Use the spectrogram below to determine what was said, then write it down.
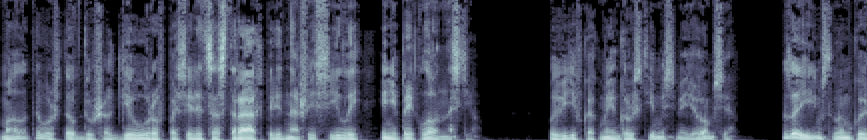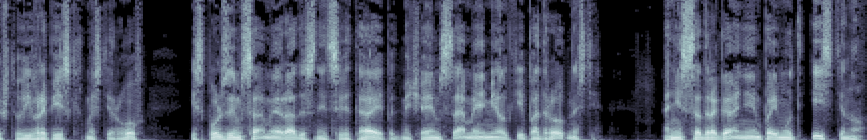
Мало того, что в душах геуров поселится страх перед нашей силой и непреклонностью. Увидев, как мы грустим и смеемся, заимствуем кое-что у европейских мастеров, используем самые радостные цвета и подмечаем самые мелкие подробности, они с содроганием поймут истину,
